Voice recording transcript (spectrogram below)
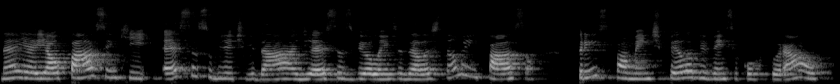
Né? E aí, ao passo em que essa subjetividade, essas violências, elas também passam, principalmente pela vivência corporal,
